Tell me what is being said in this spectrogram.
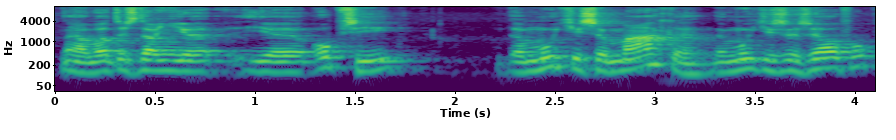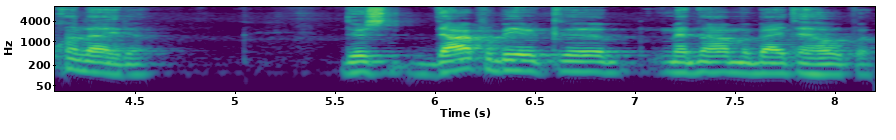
Nou, wat is dan je, je optie? Dan moet je ze maken, dan moet je ze zelf op gaan leiden. Dus daar probeer ik eh, met name bij te helpen.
